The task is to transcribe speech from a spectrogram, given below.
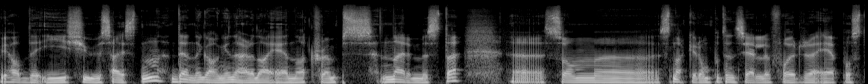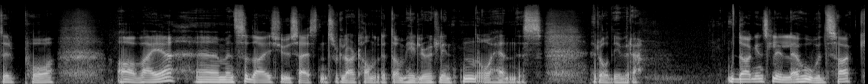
vi hadde i 2016. Denne gangen er det da en av Trumps nærmeste uh, som snakker om potensielle for e-poster på avveie, mens det da i 2016 så klart handlet om Hillary Clinton og hennes rådgivere. Dagens lille hovedsak,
